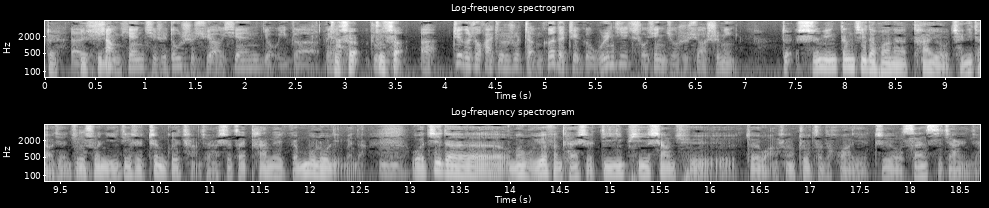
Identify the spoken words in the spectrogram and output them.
对呃，上天其实都是需要先有一个注册。注注册。呃，这个的话就是说，整个的这个无人机，首先你就是需要实名，对，实名登记的话呢，它有前提条件，就是说你一定是正规厂家，是在它那个目录里面的。嗯，我记得我们五月份开始第一批上去对网上注册的话，也只有三四家人家，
